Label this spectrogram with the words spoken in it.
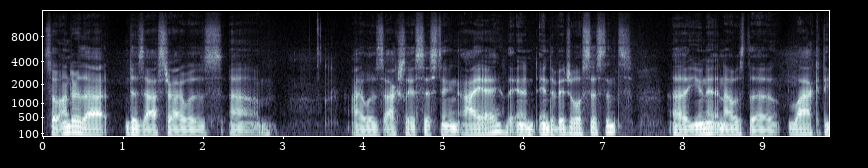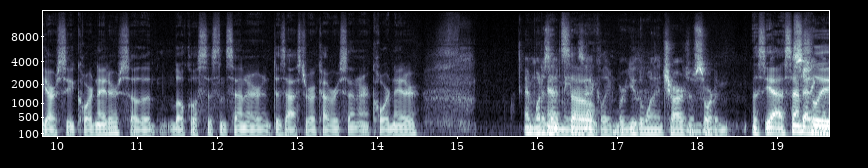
so under that disaster, I was um, I was actually assisting IA, the in- individual assistance uh, unit, and I was the LAC DRC coordinator, so the local assistance center and disaster recovery center coordinator. And what does that mean so- exactly? Were you the one in charge of sort of? Yeah, essentially?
